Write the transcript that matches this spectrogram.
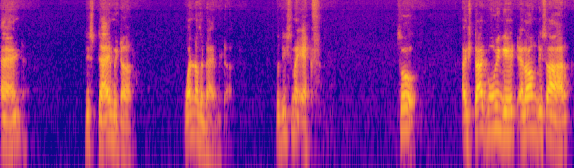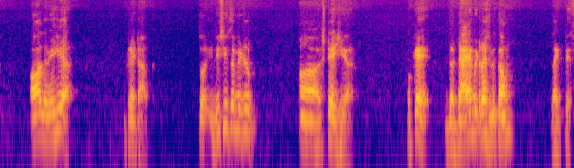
and this diameter, one of the diameter. So this is my x. So I start moving it along this arc all the way here, great arc. So this is the middle uh, stage here. Okay, the diameter has become like this.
